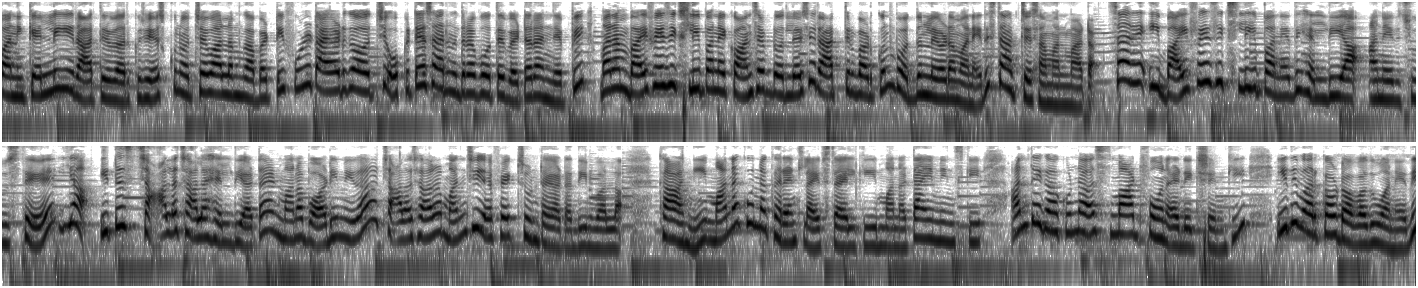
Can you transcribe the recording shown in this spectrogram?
పనికి వెళ్ళి రాత్రి వరకు చేసుకుని వచ్చేవాళ్ళం కాబట్టి ఫుల్ టైర్డ్గా వచ్చి ఒకటేసారి నిద్రపోతే బెటర్ అని చెప్పి మనం బైఫేజిక్ స్లీప్ అనే కాన్సెప్ట్ వదిలేసి రాత్రి పడుకుని పొద్దున్న లేవడం అనేది స్టార్ట్ చేసామన్నమాట సరే ఈ బైఫేజిక్ స్లీప్ అనేది హెల్దీయా అనేది చూస్తే యా ఇట్ ఈస్ చాలా చాలా హెల్దీ అట అండ్ మన బాడీ మీద చాలా చాలా మంచి ఎఫెక్ట్స్ ఉంటాయట దీనివల్ల. కానీ మనకున్న కరెంట్ లైఫ్ స్టైల్కి మన టైమింగ్స్కి అంతేకాకుండా స్మార్ట్ ఫోన్ అడిక్షన్కి ఇది వర్కౌట్ అవ్వదు అనేది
